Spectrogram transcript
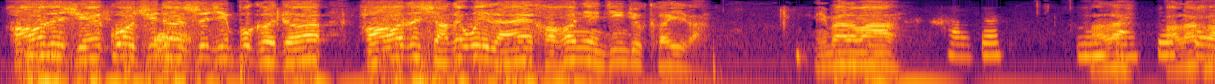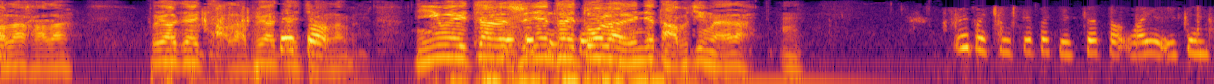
好好的学，过去的事情不可得，好好的想着未来，好好念经就可以了，明白了吗？好的，明好了。好了，好了，好了，不要再讲了，不要再讲了。你因为站的时间太多了，人家打不进来了。嗯，对不起，对不起，师傅，我有一件事，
